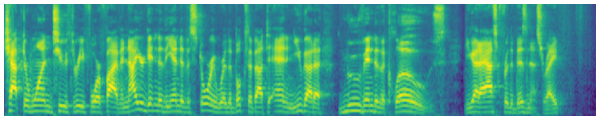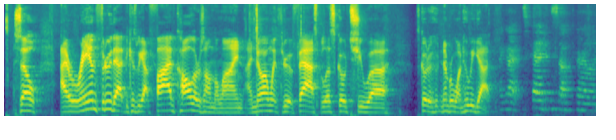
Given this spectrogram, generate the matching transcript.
chapter one, two, three, four, five, and now you're getting to the end of the story where the book's about to end, and you got to move into the close. You got to ask for the business, right? So I ran through that because we got five callers on the line. I know I went through it fast, but let's go to uh, let's go to number one. Who we got? I got Ted in South Carolina.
